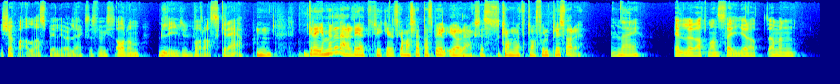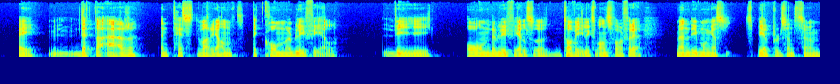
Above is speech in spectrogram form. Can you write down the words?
köpa alla spel i early access för vissa av dem blir bara skräp. Mm. Grejen med det där är att jag tycker, ska man släppa spel i Early Access så kan man inte ta fullpris för det. Nej. Eller att man säger att, ja men, hej, detta är en testvariant. Det kommer bli fel. Vi, och om det blir fel så tar vi liksom ansvar för det. Men det är många spelproducenter som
